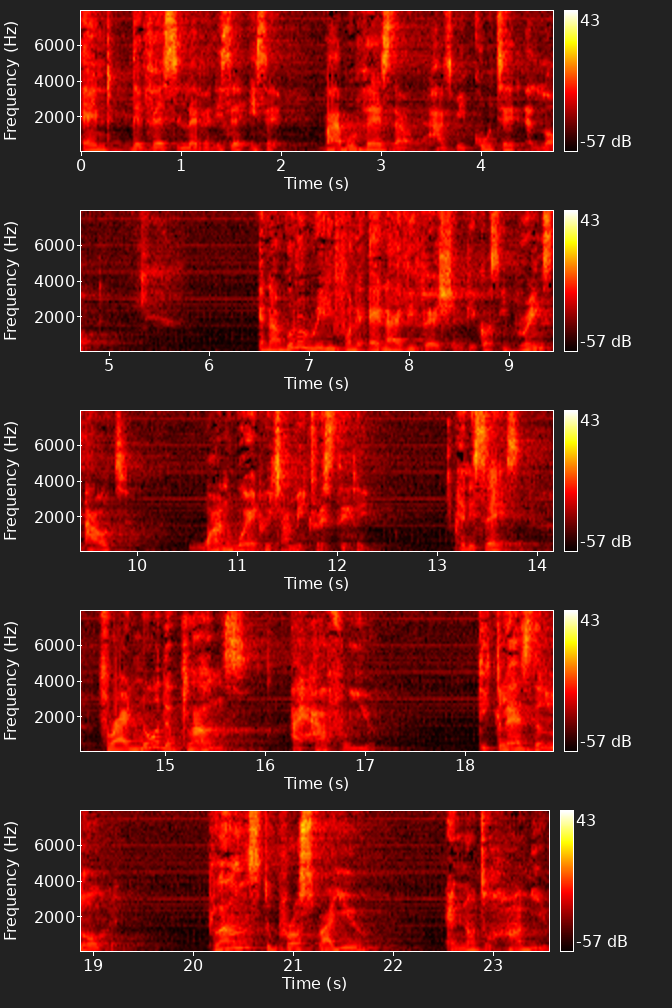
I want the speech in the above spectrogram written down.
and the verse 11. It's a, it's a Bible verse that has been quoted a lot. And I'm going to read it from the NIV version because it brings out one word which I'm interested in. And it says, For I know the plans I have for you, declares the Lord plans to prosper you and not to harm you,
